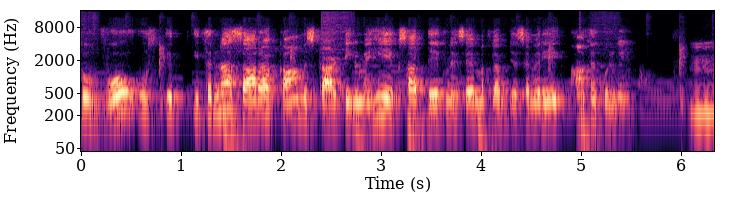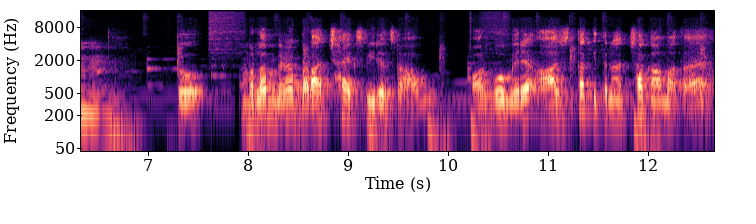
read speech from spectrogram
तो वो उस इतना सारा काम स्टार्टिंग में ही एक साथ देखने से मतलब जैसे मेरी आँखें खुल गई। hmm. तो मतलब मेरा बड़ा अच्छा एक्सपीरियंस रहा वो और वो मेरे आज तक इतना अच्छा काम आता है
